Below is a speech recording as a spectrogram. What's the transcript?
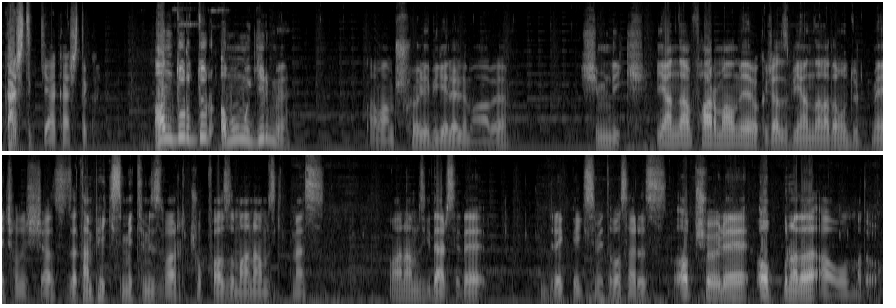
Kaçtık ya kaçtık. Lan dur dur amumu girme. Tamam şöyle bir gelelim abi. Şimdik. Bir yandan farm almaya bakacağız. Bir yandan adamı dürtmeye çalışacağız. Zaten peksimetimiz var. Çok fazla manamız gitmez. Manamız giderse de direkt peksimeti basarız. Hop şöyle. Hop buna da... Aa olmadı o.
